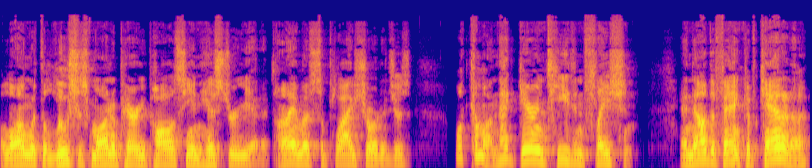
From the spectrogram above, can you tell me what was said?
along with the loosest monetary policy in history at a time of supply shortages. Well, come on, that guaranteed inflation. And now the Bank of Canada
